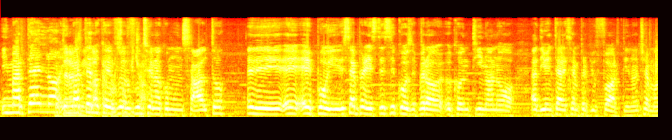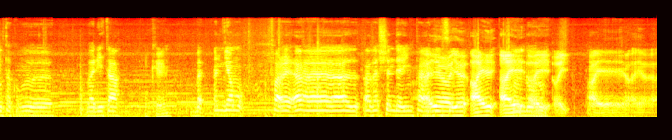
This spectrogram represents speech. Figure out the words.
il martello. Il martello che funziona come un salto. E, e- e poi sempre le stesse cose, però eh, continuano a diventare sempre più forti. Non c'è molta eh, varietà. Ok. Beh, andiamo a fare, a- ad ascendere in paradiso. ai, ai, ai, loro. ai, ai, ai, ai, ai.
